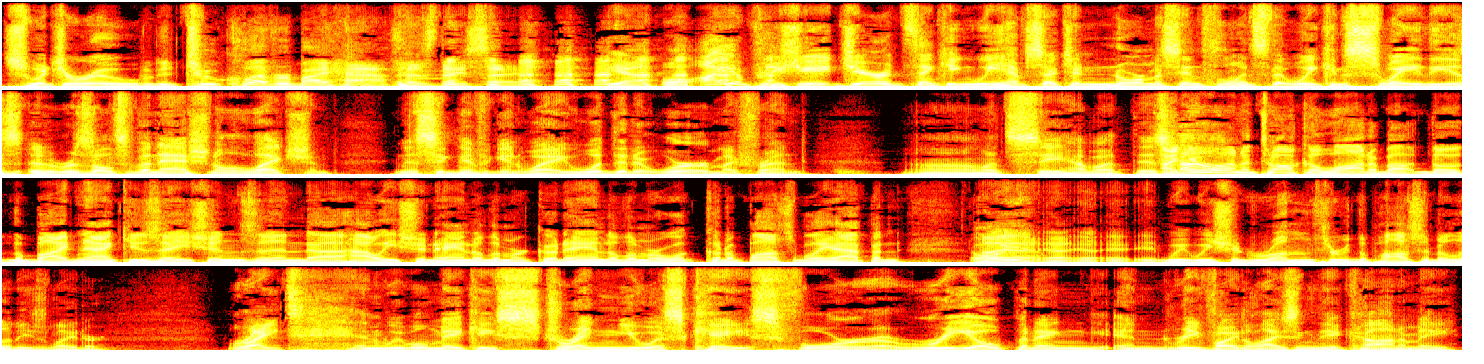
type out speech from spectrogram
switcheroo. Too clever by half, as they say. yeah, well, I appreciate Jared thinking we have such enormous influence that we can sway the uh, results of a national election in a significant way. Would that it were, my friend. Uh, let's see. How about this? I do Oh, want to talk a lot about the, the Biden accusations and uh, how he should handle them or could handle them or what could have possibly happened. Oh, Uh, yeah. uh, uh, we, we should run through the possibilities later. Right. And we will make a strenuous case for uh, reopening and revitalizing the economy.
